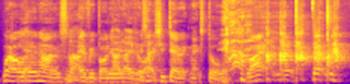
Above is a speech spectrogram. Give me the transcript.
Well, Yeah. uh, no, it's not everybody. No, not it's actually Derek next door, right? That was-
